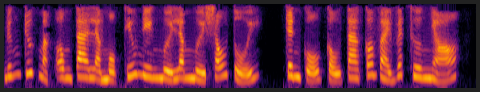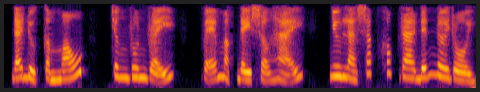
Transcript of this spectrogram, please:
đứng trước mặt ông ta là một thiếu niên 15-16 tuổi, trên cổ cậu ta có vài vết thương nhỏ, đã được cầm máu, chân run rẩy, vẻ mặt đầy sợ hãi, như là sắp khóc ra đến nơi rồi,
